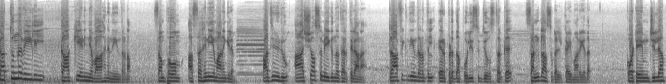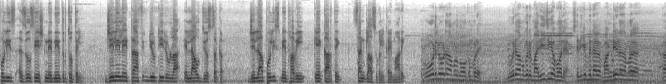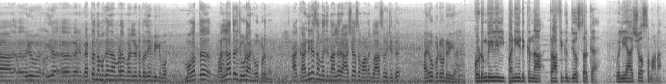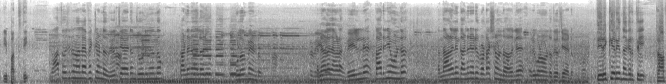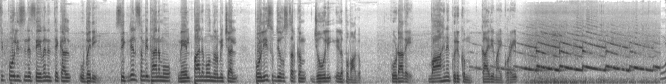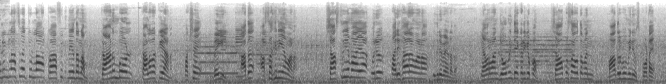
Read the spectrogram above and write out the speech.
കത്തുന്ന വെയിലിൽ കാക്കിയണിഞ്ഞ വാഹന നിയന്ത്രണം. സംഭവം അസഹനീയമാണെങ്കിലും അതിനൊരു ആശ്വാസമേകുന്ന തരത്തിലാണ് ട്രാഫിക് നിയന്ത്രണത്തിൽ ഏർപ്പെടുന്ന പോലീസ് ഉദ്യോഗസ്ഥർക്ക് സൺഗ്ലാസുകൾ കൈമാറിയത്. കോട്ടയം ജില്ലാ പോലീസ് അസോസിയേഷന്റെ നേതൃത്വത്തിൽ ജില്ലയിലെ ട്രാഫിക് ഡ്യൂട്ടിയിലുള്ള എല്ലാ ഉദ്യോഗസ്ഥർക്കും ജില്ലാ പോലീസ് മേധാവി കെ കാർത്തിക് സൺഗ്ലാസുകൾ കൈമാറി. റോഡിലൂടെ നമ്മൾ നോക്കുമ്പോഴേ ദൂരെ നമുക്കൊരു മരീചിക പോലെ ശരിക്കും പിന്നെ വണ്ടിയുടെ നമ്മുടെ ഒരു ഇത് ആ, വെട്ടം നമുക്ക് നമ്മുടെ മുന്നിലോട്ട് പ്രതിബിംബിക്കുമ്പോൾ മുഖത്ത് വല്ലാത്തൊരു ചൂട് അനുഭവപ്പെടുന്നത്. ആ കണ്ണിനെ സംബന്ധിച്ച് നല്ലൊരു ആശ്വാസമാണ് ഗ്ലാസ് വെച്ചിട്ട് അനുഭവപ്പെട്ടുകൊണ്ടിരിക്കുന്നത്. കൊടുമ്പിയിലിൽ പണിയെടുക്കുന്ന ട്രാഫിക് ഉദ്യോഗസ്ഥർക്ക് വലിയ ആശ്വാസമാണ് ഈ പദ്ധതി. ഗ്ലാസ് വെച്ചിട്ട് നല്ല എഫക്റ്റ് ഉണ്ട്. തീർച്ചയായിട്ടും ചൂടിൽ നിന്നും കണ്ണിന് നല്ലൊരു കുളിർമയുണ്ട്. എന്നാണ് ഞങ്ങളുടെ വെയിലിന്റെ കാഠിന്യമുണ്ട് എന്നാണേലും കണ്ണിന് ഒരു പ്രൊട്ടക്ഷൻ ഉണ്ട്. അതിന്റെ ഒരു ഗുണമുണ്ട് തീർച്ചയായിട്ടും. തിരക്കേറിയ നഗരത്തിൽ ട്രാഫിക് പോലീസിന്റെ സേവനത്തെക്കാൾ ഉപരി സിഗ്നൽ സംവിധാനമോ മേൽപ്പാലമോ നിർമ്മിച്ചാൽ പോലീസ് ഉദ്യോഗസ്ഥർക്കും ജോലി എളുപ്പമാകും. കൂടാതെ വാഹനക്കുരുക്കും കാര്യമായി കുറയും. കൂളിംഗ് ഗ്ലാസ് വെച്ചുള്ള ട്രാഫിക് നിയന്ത്രണം കാണുമ്പോൾ കളറൊക്കെയാണ്. പക്ഷേ വെയിൽ അത് അസഹനീയമാണ്. ശാസ്ത്രീയമായ ഒരു പരിഹാരമാണ് ഇതിന് വേണ്ടത്. ക്യാമറമാൻ ജോബിൻ തേക്കടിക്കൊപ്പം ശ്യാമപ്രസാദ് ഉത്തമൻ മാതൃഭൂമി ന്യൂസ് കോട്ടയം.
